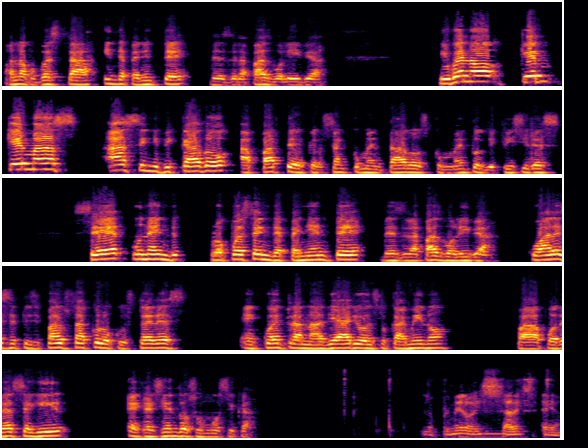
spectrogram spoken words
una propuesta independiente desde La Paz, Bolivia. Y bueno, ¿qué, qué más ha significado, aparte de que nos han comentado los momentos difíciles, ser una propuesta independiente desde La Paz, Bolivia? ¿Cuál es el principal obstáculo que ustedes encuentran a diario en su camino para poder seguir ejerciendo su música? Lo primero es, ¿sabes? Eh,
